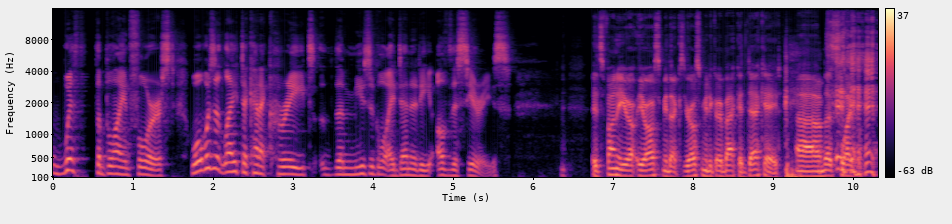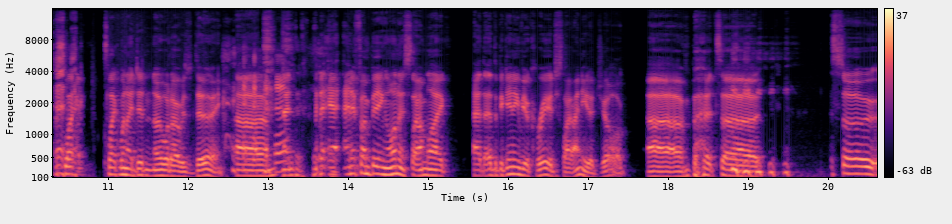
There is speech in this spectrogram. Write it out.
with the Blind Forest, what was it like to kind of create the musical identity of the series? It's funny you're, you're asking me that because you're asking me to go back a decade. Um, that's like it's like it's like when I didn't know what I was doing. Um, and and if I'm being honest, I'm like at, at the beginning of your career, just like I need a job. Uh, but uh, so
